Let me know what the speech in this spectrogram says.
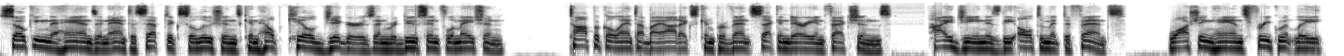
Soaking the hands in antiseptic solutions can help kill jiggers and reduce inflammation. Topical antibiotics can prevent secondary infections. Hygiene is the ultimate defense. Washing hands frequently,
